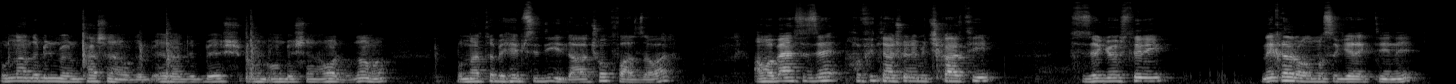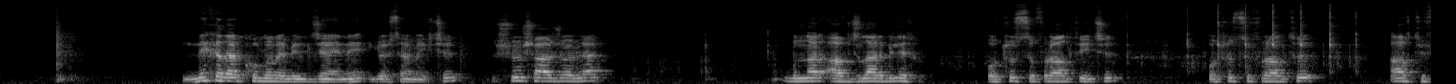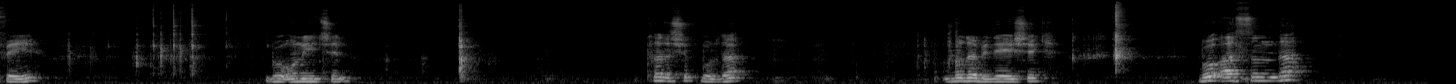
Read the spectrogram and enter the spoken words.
Bundan da bilmiyorum kaç tane orada. Herhalde 5, 10, 15 tane var burada ama bunlar tabii hepsi değil. Daha çok fazla var. Ama ben size hafiften şöyle bir çıkartayım. Size göstereyim. Ne kadar olması gerektiğini, ne kadar kullanabileceğini göstermek için. Şu şarjörler bunlar avcılar bilir. 3006 için 3006 av tüfeği. Bu onun için. Karışık burada. Bu da bir değişik. Bu aslında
